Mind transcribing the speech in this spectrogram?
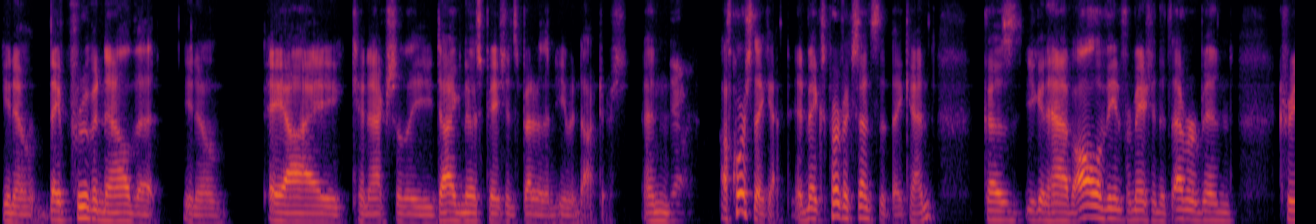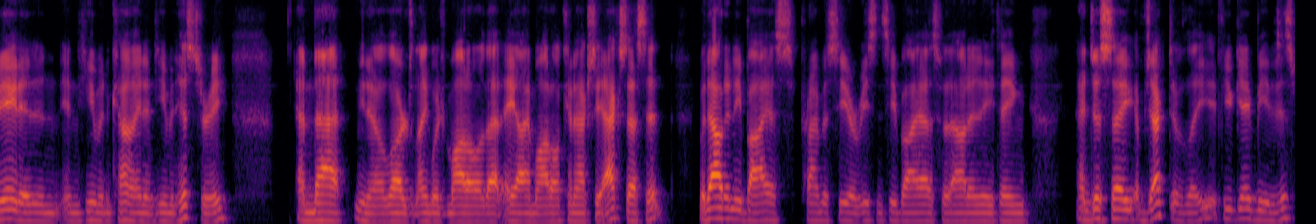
you know, they've proven now that, you know, AI can actually diagnose patients better than human doctors. And Yeah. of course they can. It makes perfect sense that they can, because you can have all of the information that's ever been created in, in humankind and human history. And that, you know, large language model or that AI model can actually access it without any bias, primacy or recency bias, without anything and just say objectively, if you gave me this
